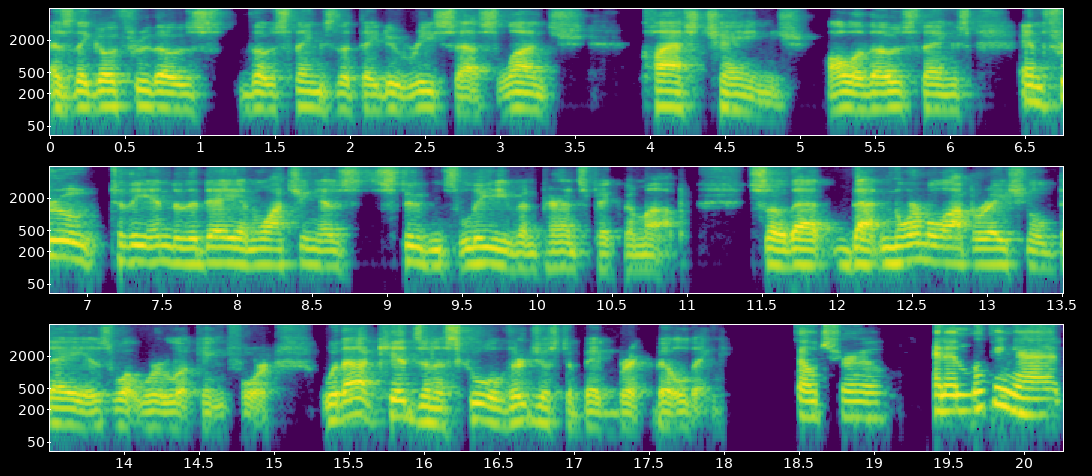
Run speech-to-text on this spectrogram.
as they go through those those things that they do recess, lunch, class change, all of those things, and through to the end of the day and watching as students leave and parents pick them up. So that that normal operational day is what we're looking for. Without kids in a school, they're just a big brick building. So true. And in looking at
